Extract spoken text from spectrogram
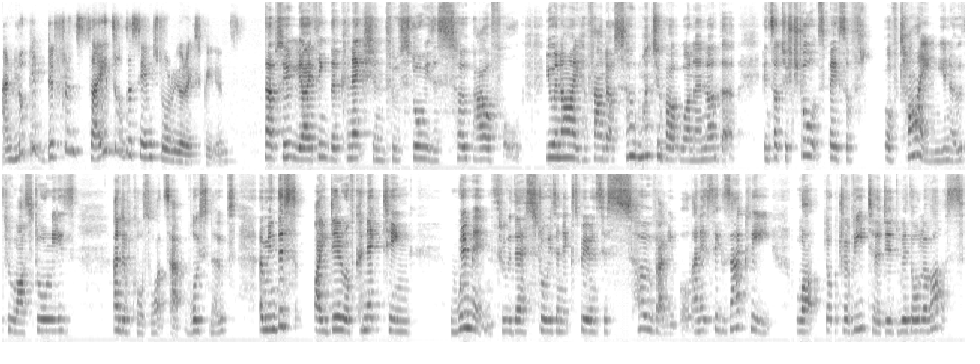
and look at different sides of the same story or experience. Absolutely. I think the connection through stories is so powerful. You and I have found out so much about one another in such a short space of, of time, you know, through our stories and, of course, WhatsApp voice notes. I mean, this idea of connecting women through their stories and experiences is so valuable. And it's exactly what Dr. Evita did with all of us.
